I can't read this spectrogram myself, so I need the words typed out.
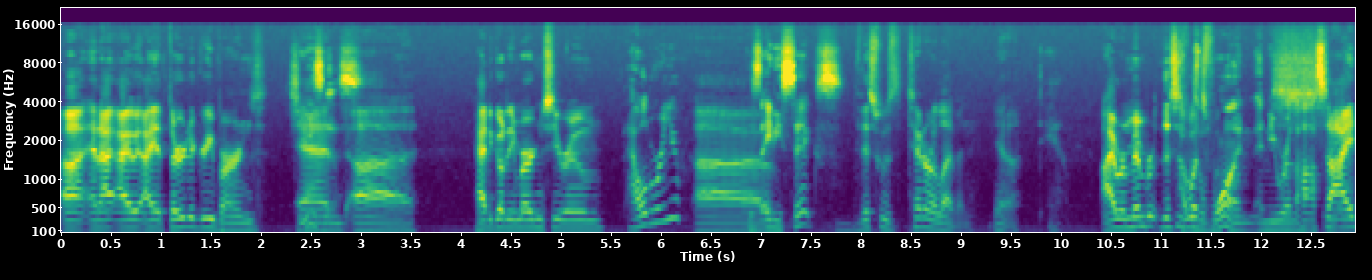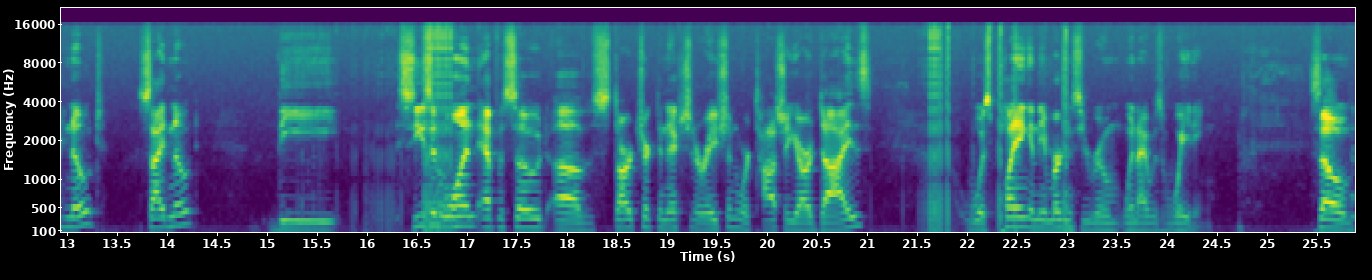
Uh, and I, I, I had third degree burns and uh, had to go to the emergency room. How old were you? Uh, This is 86. This was ten or eleven. Yeah, Damn. I remember. This is I was what's one, and you were in the hospital. Side note, side note, the season one episode of Star Trek: The Next Generation, where Tasha Yar dies, was playing in the emergency room when I was waiting. So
